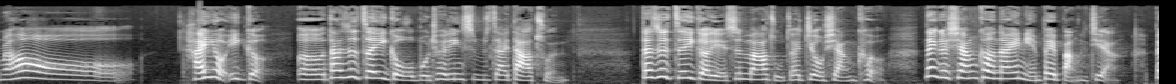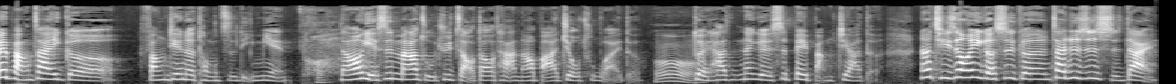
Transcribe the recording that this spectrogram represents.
然后还有一个。呃，但是这一个我不确定是不是在大村，但是这个也是妈祖在救香客。那个香客那一年被绑架，被绑在一个房间的筒子里面，然后也是妈祖去找到他，然后把他救出来的。哦，对，他那个也是被绑架的。那其中一个是跟在日治时代，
